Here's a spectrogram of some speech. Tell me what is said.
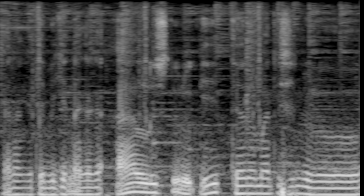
Sekarang kita bikin agak-agak halus dulu. Kita otomatisin dulu.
